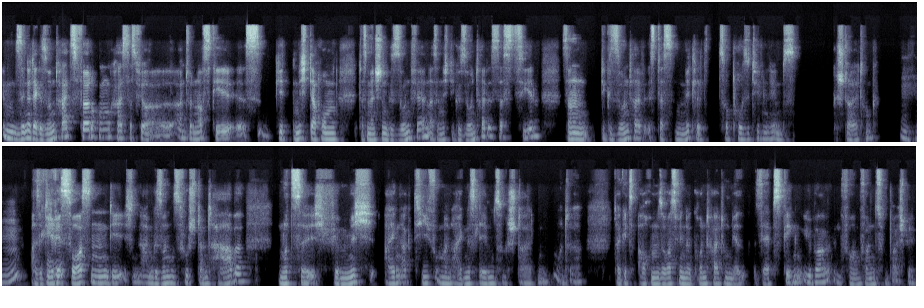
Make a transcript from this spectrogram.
im Sinne der Gesundheitsförderung heißt das für äh, Antonowski, es geht nicht darum, dass Menschen gesund werden, also nicht die Gesundheit ist das Ziel, sondern die Gesundheit ist das Mittel zur positiven Lebensgestaltung. Mhm, also okay. die Ressourcen, die ich in einem gesunden Zustand habe, nutze ich für mich eigenaktiv, um mein eigenes Leben zu gestalten. Und äh, da geht es auch um sowas wie eine Grundhaltung mir selbst gegenüber, in Form von zum Beispiel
